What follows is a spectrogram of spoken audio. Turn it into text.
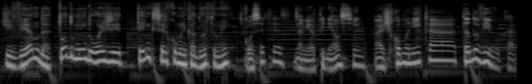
de venda, todo mundo hoje tem que ser comunicador também? Com certeza. Na minha opinião, sim. A gente comunica estando vivo, cara.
